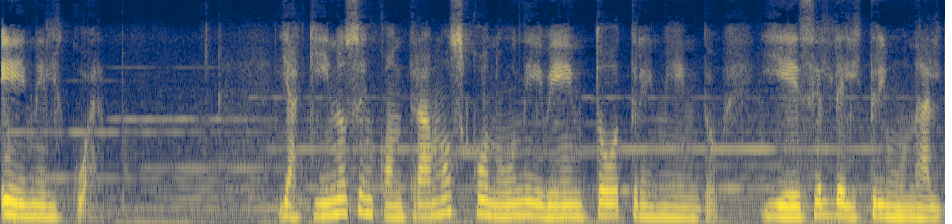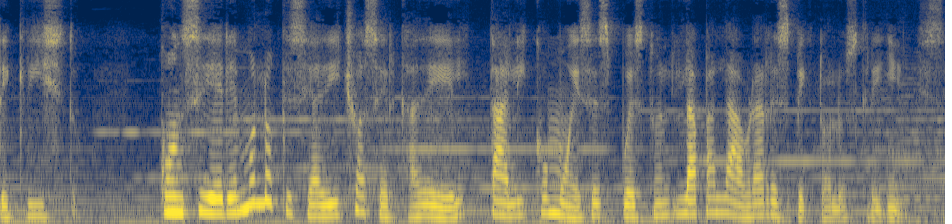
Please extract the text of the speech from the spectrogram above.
en el cuerpo. Y aquí nos encontramos con un evento tremendo y es el del tribunal de Cristo. Consideremos lo que se ha dicho acerca de él tal y como es expuesto en la palabra respecto a los creyentes.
